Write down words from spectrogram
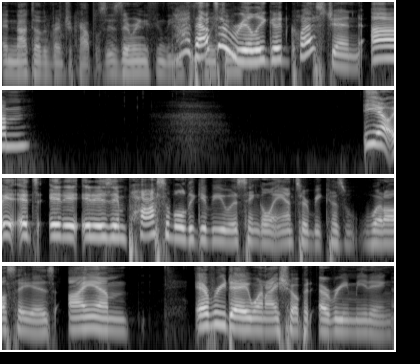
and not to other venture capitalists? Is there anything that you? God, that's a to? really good question. Um, you know it, it's it it is impossible to give you a single answer because what I'll say is I am every day when I show up at every meeting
